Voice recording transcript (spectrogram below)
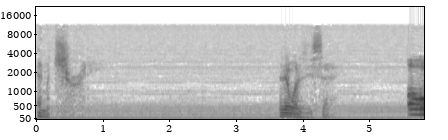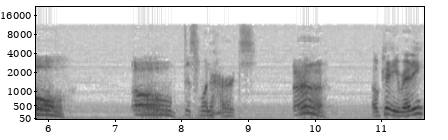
and maturity. And then what does he say? Oh, oh, this one hurts. Ugh. Okay, you ready?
